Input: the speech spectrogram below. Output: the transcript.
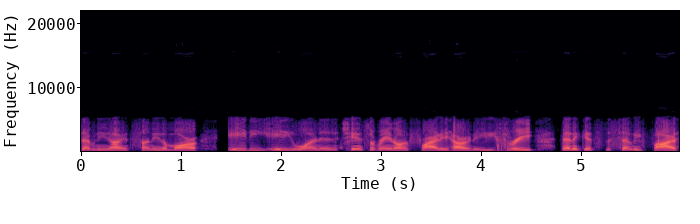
79 sunny tomorrow. 80, 81, and a chance of rain on Friday, however, at 83. Then it gets to 75,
